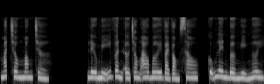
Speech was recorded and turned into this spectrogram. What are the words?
mắt trông mong chờ. Lưu Mỹ Vân ở trong ao bơi vài vòng sau, cũng lên bờ nghỉ ngơi,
